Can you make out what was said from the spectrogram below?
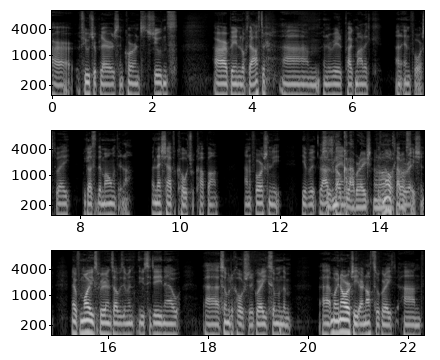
our future players and current students are being looked after um, in a real pragmatic and enforced way because at the moment they're not unless you have a coach with cop on and unfortunately you have a So lads there's no collaboration at there's all. no collaboration. Now, from my experience, obviously, I'm in UCD now. Uh, some of the coaches are great. Some of them, uh, minority, are not so great. And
